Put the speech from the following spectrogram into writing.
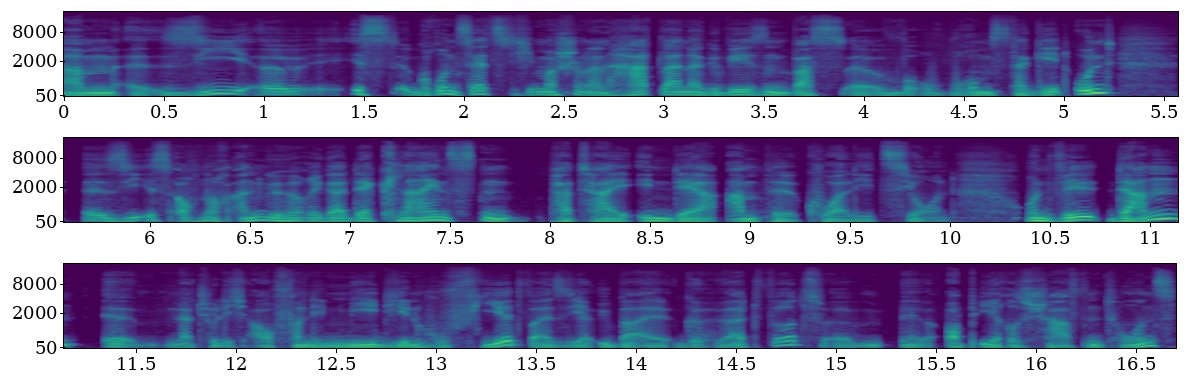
Ähm, sie äh, ist grundsätzlich immer schon ein Hardliner gewesen, was, äh, worum es da geht. Und äh, sie ist auch noch Angehöriger der kleinsten Partei in der Ampelkoalition und will dann, äh, natürlich auch von den Medien hofiert, weil sie ja überall gehört wird, ob ihres scharfen Tons,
